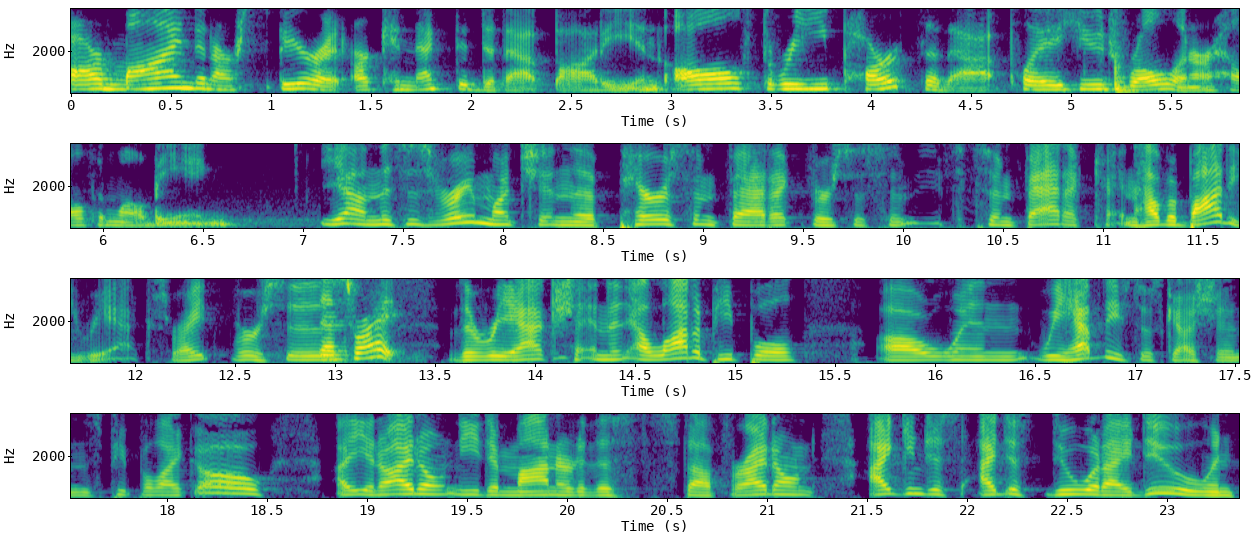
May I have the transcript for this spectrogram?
our mind and our spirit are connected to that body and all three parts of that play a huge role in our health and well-being yeah, and this is very much in the parasympathetic versus sympathetic and how the body reacts, right? Versus that's right. The reaction, and a lot of people, uh, when we have these discussions, people are like, oh, uh, you know, I don't need to monitor this stuff, or I don't, I can just, I just do what I do. And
